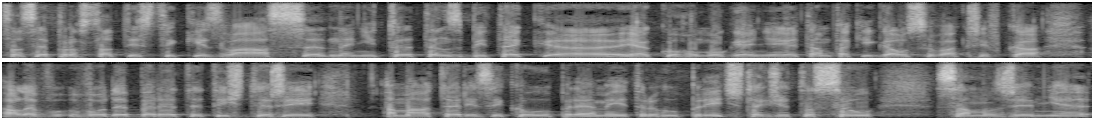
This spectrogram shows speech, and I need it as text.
Zase pro statistiky z vás není to ten zbytek eh, jako homogenně, je tam taky Gaussova křivka, ale odeberete ty čtyři a máte rizikovou prémii trhu pryč. Takže to jsou samozřejmě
